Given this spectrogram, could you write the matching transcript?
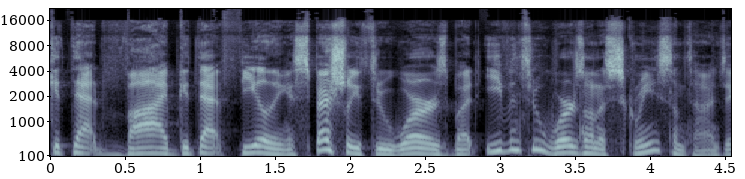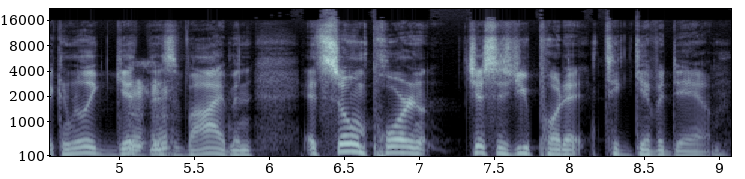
get that vibe, get that feeling, especially through words, but even through words on a screen sometimes they can really get mm-hmm. this vibe. And it's so important, just as you put it, to give a damn.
